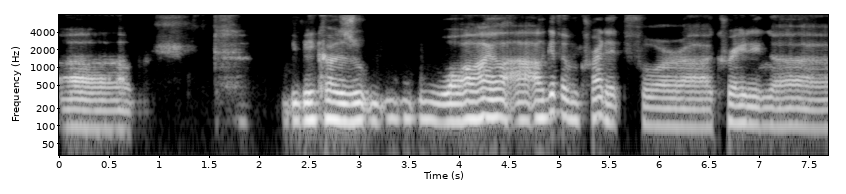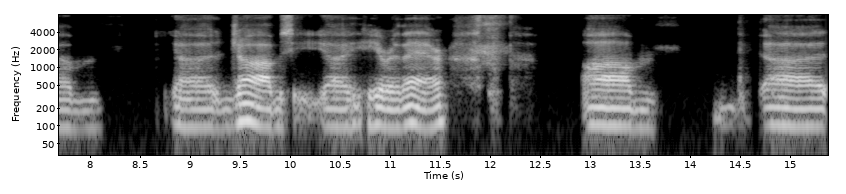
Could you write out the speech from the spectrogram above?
Um, because while I'll, give him credit for uh, creating um, uh, jobs uh, here or there, um, uh,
